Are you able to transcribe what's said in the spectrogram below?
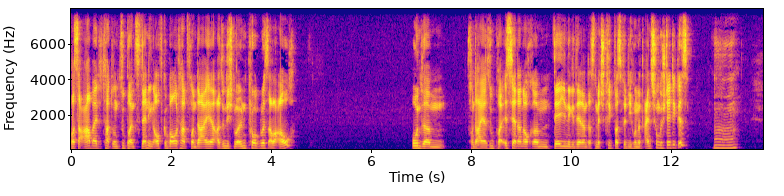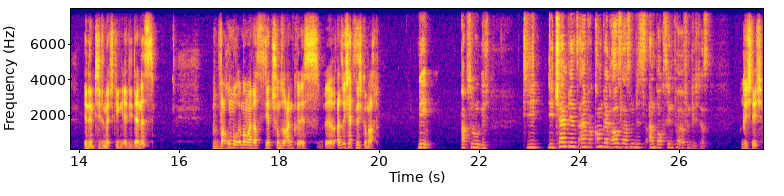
was erarbeitet hat und super ein Standing aufgebaut hat. Von daher, also nicht nur in Progress, aber auch. Und ähm, von daher super. Ist ja dann auch ähm, derjenige, der dann das Match kriegt, was für die 101 schon bestätigt ist. Mhm. In dem Titelmatch gegen Eddie Dennis. Warum auch immer man das jetzt schon so ankündigt. Äh, also ich hätte es nicht gemacht. Nee, absolut nicht. Die, die Champions einfach komplett rauslassen, bis Unboxing veröffentlicht ist. Richtig.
